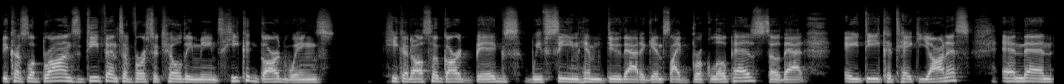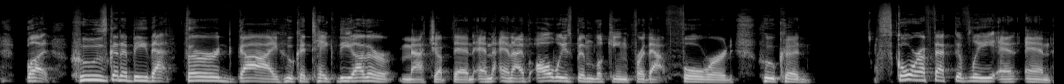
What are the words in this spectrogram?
because LeBron's defensive versatility means he could guard wings. He could also guard bigs. We've seen him do that against like Brook Lopez so that AD could take Giannis. And then, but who's going to be that third guy who could take the other matchup then? And, and I've always been looking for that forward who could score effectively and and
